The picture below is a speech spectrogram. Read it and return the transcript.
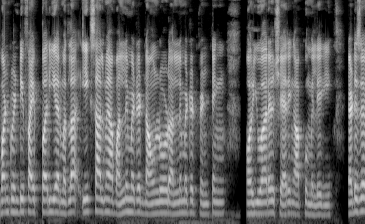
one twenty five per year मतलब एक साल में आप अनलिमिटेड डाउनलोड अनलिमिटेड प्रिंटिंग और यूआरएल शेयरिंग आपको मिलेगी। That is a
